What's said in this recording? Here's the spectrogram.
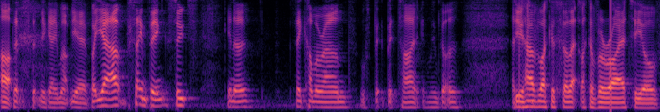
up. Step, step your game up. Yeah, but yeah, uh, same thing. Suits, you know, they come around, a bit, bit tight, and we've got Do you have like a select, like a variety of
